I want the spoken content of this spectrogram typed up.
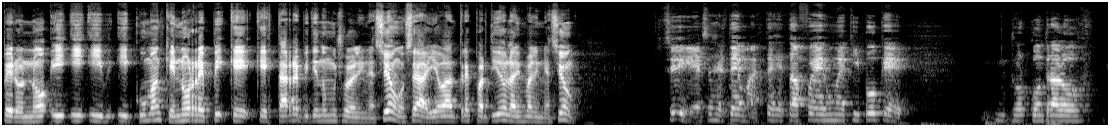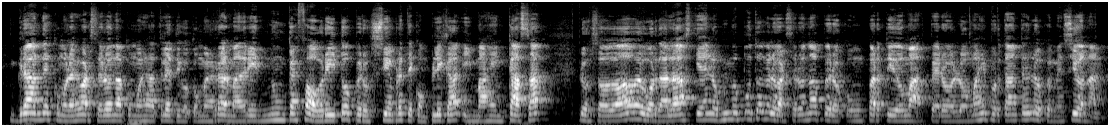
Pero no, y, y, y, y Koeman que no repi- que, que está repitiendo mucho la alineación, o sea, llevan tres partidos la misma alineación. Sí, ese es el tema. Este Getafe es un equipo que contra los grandes como es Barcelona, como es Atlético, como es Real Madrid, nunca es favorito, pero siempre te complica y más en casa. Los soldados de Bordalás tienen los mismos puntos que el Barcelona, pero con un partido más. Pero lo más importante es lo que mencionan,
